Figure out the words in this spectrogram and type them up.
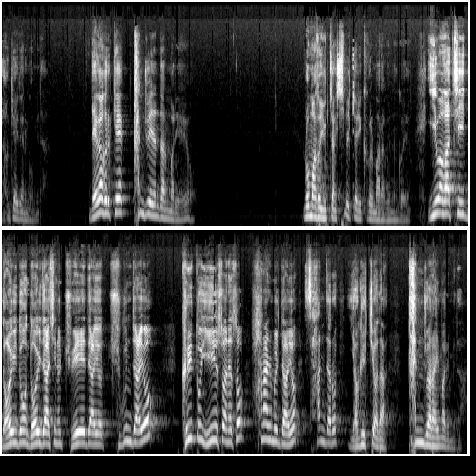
여겨야 되는 겁니다. 내가 그렇게 간주해야 된다는 말이에요. 로마서 6장 11절이 그걸 말하고 있는 거예요. 이와 같이 너희도 너희 자신을 죄에 대하여 죽은 자요 그리스도 예수 안에서 하나님을 대하여 산 자로 여길지어다 간주하라 이 말입니다.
